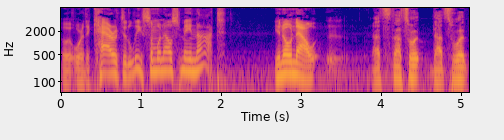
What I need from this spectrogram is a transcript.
or, or the character of the league, someone else may not. You know, now uh, That's that's what that's what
